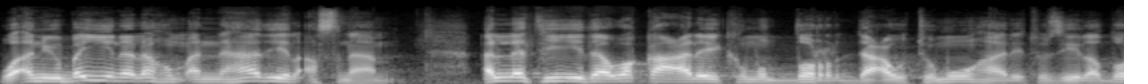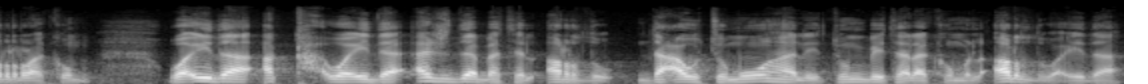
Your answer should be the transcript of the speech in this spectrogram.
وأن يبين لهم أن هذه الأصنام التي إذا وقع عليكم الضر دعوتموها لتزيل ضركم وإذا, أق... وإذا أجدبت الأرض دعوتموها لتنبت لكم الأرض وإذا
